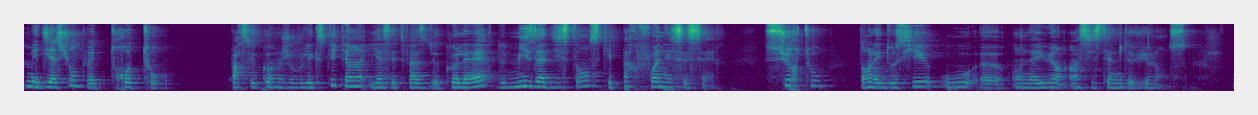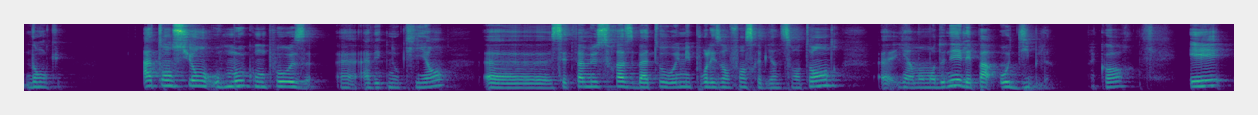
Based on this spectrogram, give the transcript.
médiation peut être trop tôt. Parce que comme je vous l'explique, hein, il y a cette phase de colère, de mise à distance qui est parfois nécessaire, surtout dans les dossiers où euh, on a eu un, système de violence. Donc, attention aux mots qu'on pose euh, avec nos clients. Euh, cette fameuse phrase bateau, oui, mais pour les enfants, ce serait bien de s'entendre. il y a un moment donné, elle n'est pas audible, d'accord? Et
